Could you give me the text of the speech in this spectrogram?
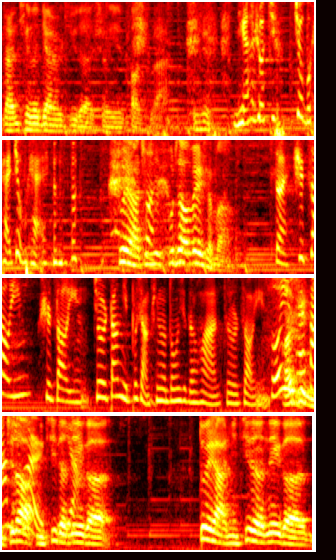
难听的电视剧的声音放出来，就是 你跟他说就就不开就不开，对啊，就是不知道为什么。对，是噪音，是噪音，就是当你不想听的东西的话，就是噪音。所以而且才你知道，你记得那个，对呀、你记得那个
